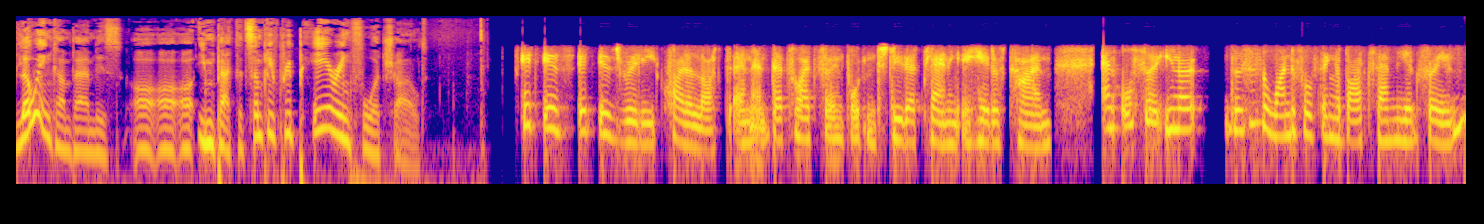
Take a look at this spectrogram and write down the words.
low income families are, are, are impacted simply preparing for a child. It is it is really quite a lot, and, and that's why it's so important to do that planning ahead of time. And also, you know, this is the wonderful thing about family and friends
